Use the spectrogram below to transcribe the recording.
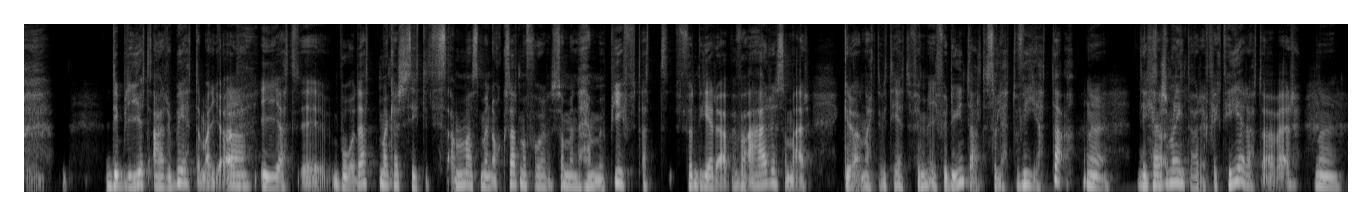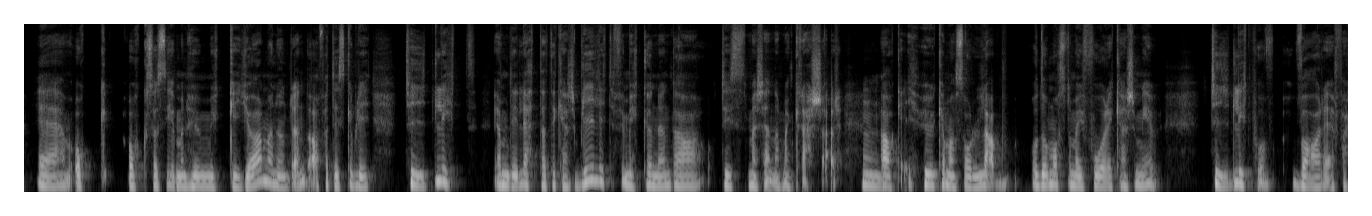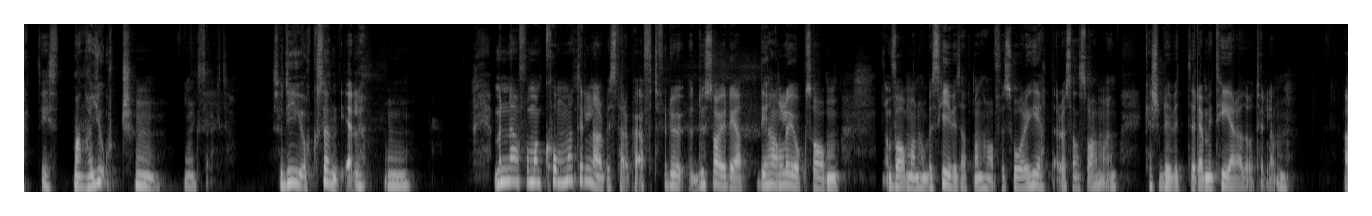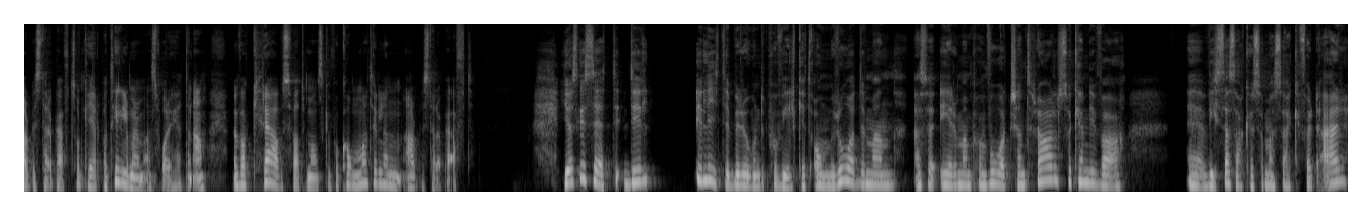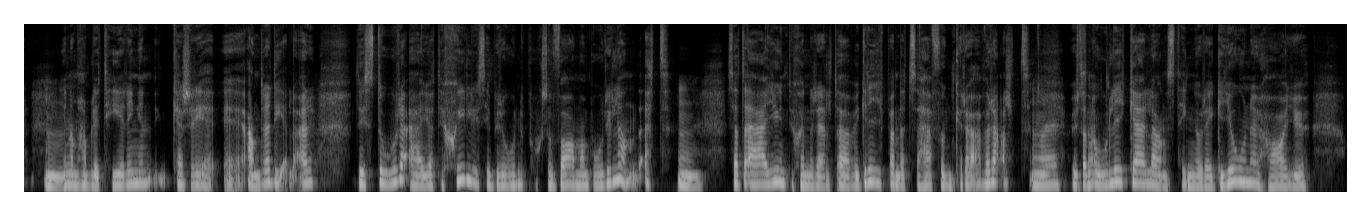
det blir ju ett arbete man gör Ja. i att eh, både att man kanske sitter tillsammans men också att man får som en hemuppgift att fundera över vad är det som är grön aktivitet för mig. För det är ju inte alltid så lätt att veta. Nej. Det Exakt. kanske man inte har reflekterat över. Eh, och också se men hur mycket gör man under en dag för att det ska bli tydligt. Ja, men det är lätt att det kanske blir lite för mycket under en dag tills man känner att man kraschar. Mm. Ah, Okej, hur kan man sålla? Och då måste man ju få det kanske mer tydligt på vad det är faktiskt man har gjort. Mm. Exakt. Så det är ju också en del. Mm. Men när får man komma till en arbetsterapeut? För du, du sa ju det att det handlar ju också om vad man har beskrivit att man har för svårigheter. Och sen så har man kanske blivit remitterad då till en arbetsterapeut som kan hjälpa till med de här svårigheterna. Men vad krävs för att man ska få komma till en arbetsterapeut? Jag skulle säga att det är lite beroende på vilket område man... Alltså är man på en vårdcentral så kan det ju vara eh, vissa saker som man söker för där. Mm. Inom habiliteringen kanske det är eh, andra delar. Det stora är ju att det skiljer sig beroende på också var man bor i landet. Mm. Så att det är ju inte generellt övergripande att så här funkar överallt. Nej, Utan exakt. olika landsting och regioner har ju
